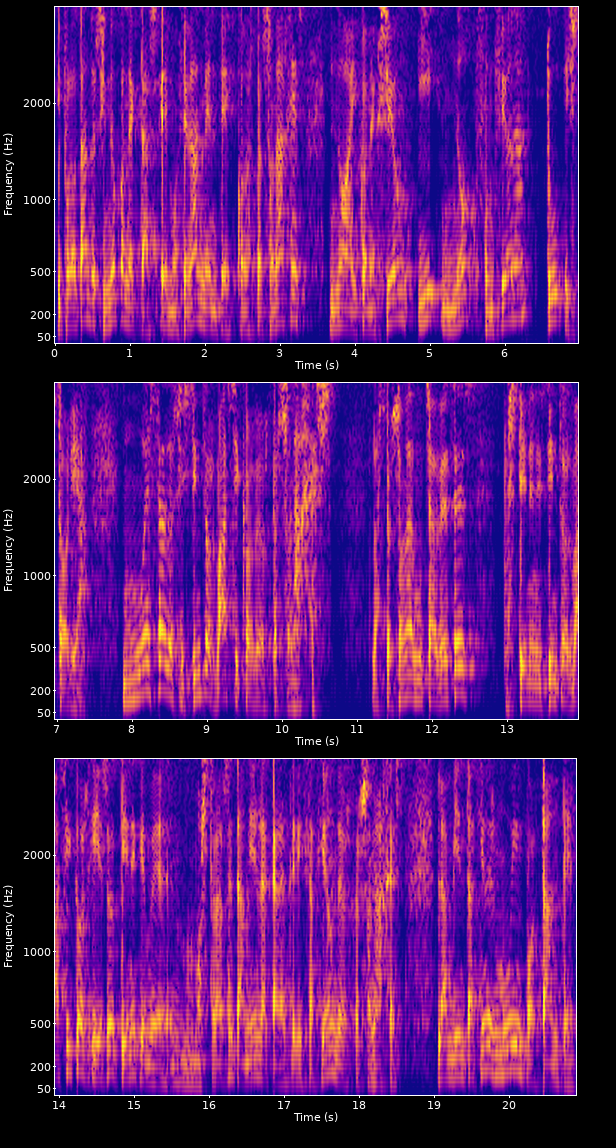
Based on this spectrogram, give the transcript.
Y por lo tanto, si no conectas emocionalmente con los personajes, no hay conexión y no funciona tu historia. Muestra los instintos básicos de los personajes. Las personas muchas veces pues tienen instintos básicos y eso tiene que mostrarse también en la caracterización de los personajes. La ambientación es muy importante.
